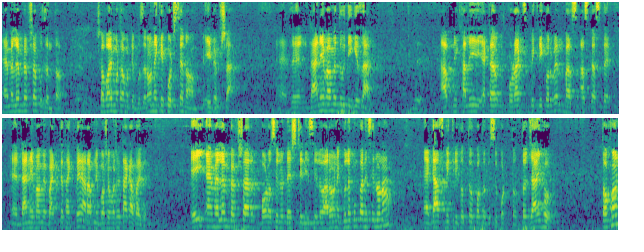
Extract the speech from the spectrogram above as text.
এমএলএম ব্যবসা বুঝেন তো? সবাই মোটামুটি বুঝেন। অনেকে করছে না এই ব্যবসা। যে ডাইনে বামে দুই দিকে যায়। আপনি খালি একটা প্রোডাক্ট বিক্রি করবেন, বাস আস্তে আস্তে ডাইনে বামে বাড়তে থাকবে আর আপনি বসে বসে টাকা পাইবেন। এই এমএলএম ব্যবসার বড় ছিল ডেস্টিনি ছিল, আরও অনেকগুলো কোম্পানি ছিল না? গাছ বিক্রি করতো, কত কিছু করতো। তো যাই হোক তখন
